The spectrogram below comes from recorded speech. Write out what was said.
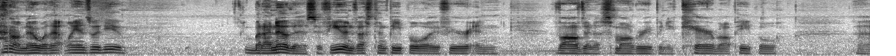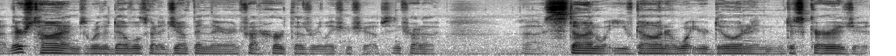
I don't know where that lands with you, but I know this. If you invest in people, if you're involved in a small group and you care about people, uh, there's times where the devil's going to jump in there and try to hurt those relationships and try to uh, stun what you've done or what you're doing and discourage it.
